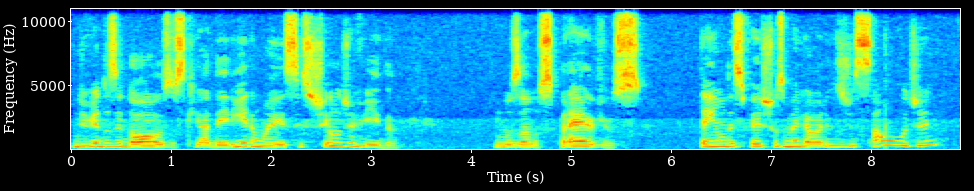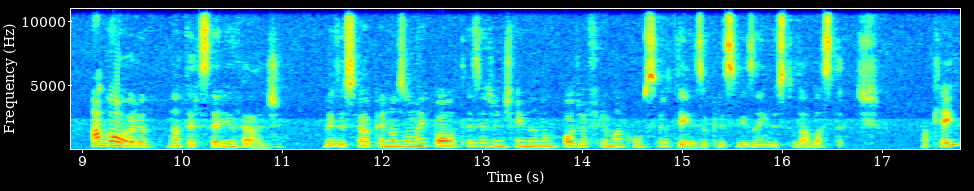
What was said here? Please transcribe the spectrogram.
Indivíduos idosos que aderiram a esse estilo de vida nos anos prévios tenham desfechos melhores de saúde agora, na terceira idade. Mas isso é apenas uma hipótese, a gente ainda não pode afirmar com certeza, precisa ainda estudar bastante. Ok?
